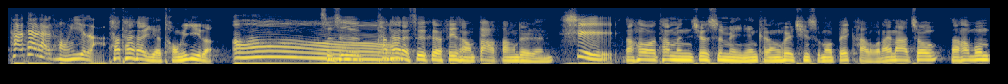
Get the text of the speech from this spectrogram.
他太太同意了，他太太也同意了。哦，就是他太太是一个非常大方的人。是。然后他们就是每年可能会去什么北卡罗来纳州，然后温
